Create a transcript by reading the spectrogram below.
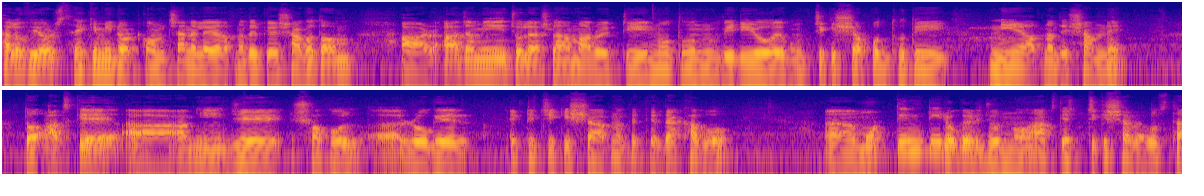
Hello viewers Hekimi dot com চ্যানেলে আপনাদেরকে স্বাগতম। আর আজ আমি চলে আসলাম আরও একটি নতুন ভিডিও এবং চিকিৎসা পদ্ধতি নিয়ে আপনাদের সামনে। তো আজকে আমি যে সকল রোগের একটি চিকিৎসা আপনাদেরকে দেখাবো মোট তিনটি রোগের জন্য আজকে চিকিৎসা ব্যবস্থা।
